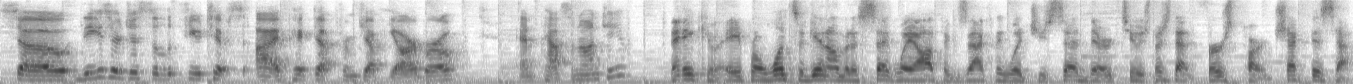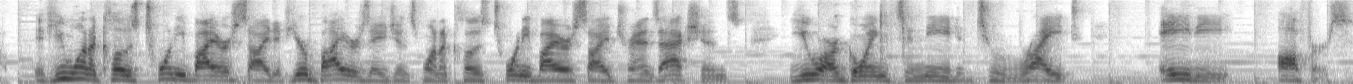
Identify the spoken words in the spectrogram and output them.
So these are just a few tips I picked up from Jeff Yarborough and passing on to you. Thank you, April. Once again, I'm going to segue off exactly what you said there, too, especially that first part. Check this out. If you want to close 20 buyer side, if your buyer's agents want to close 20 buyer side transactions, you are going to need to write 80 offers.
